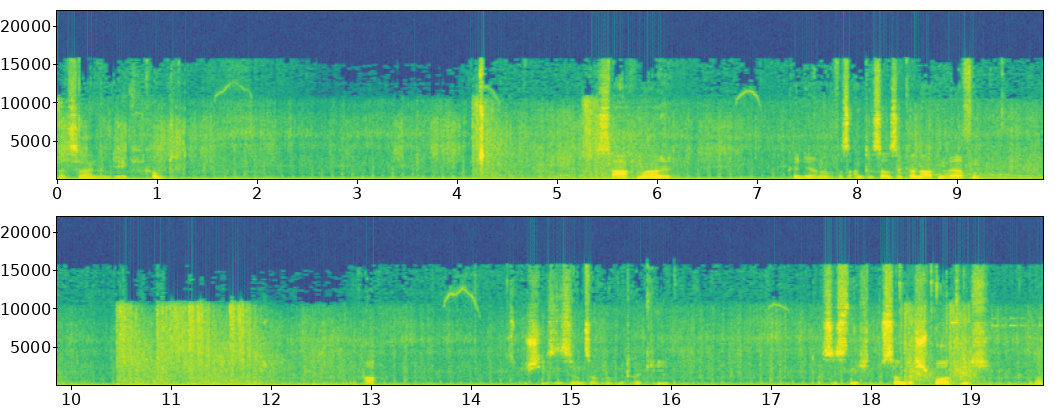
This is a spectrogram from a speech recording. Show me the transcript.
Falls da einer um die Ecke kommt. Sag mal, könnt ihr noch was anderes außer Granaten werfen? Aha. Jetzt beschießen sie uns auch noch mit Raketen. Das ist nicht besonders sportlich. Ah.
